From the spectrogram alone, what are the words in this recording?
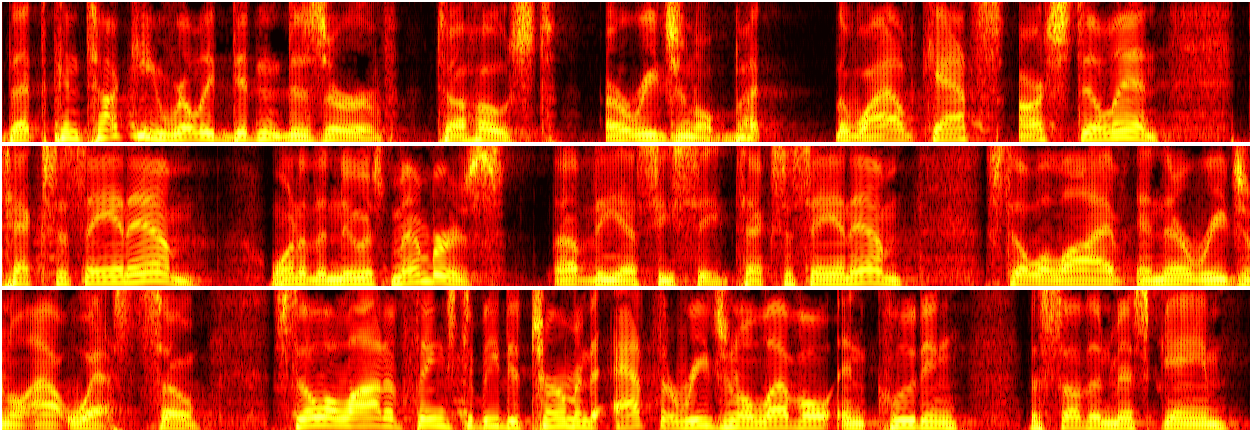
that Kentucky really didn't deserve to host a regional, but the Wildcats are still in. Texas A&M, one of the newest members of the SEC, Texas A&M still alive in their regional out west. So, still a lot of things to be determined at the regional level including the Southern Miss game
